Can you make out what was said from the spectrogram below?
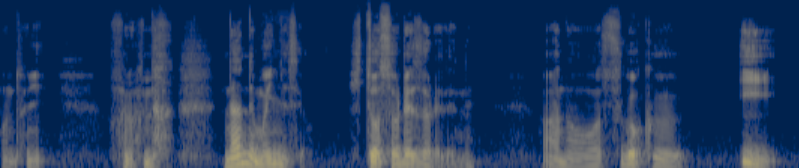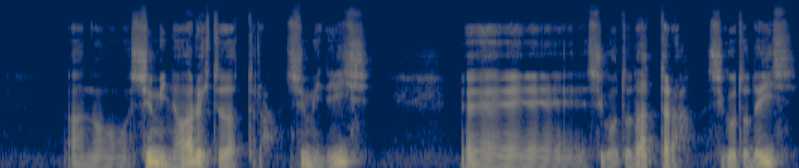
本当に。何でもいいんですよ。人それぞれでね。あのすごくいいあの趣味のある人だったら趣味でいいし、えー仕事だったら仕事でいいし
